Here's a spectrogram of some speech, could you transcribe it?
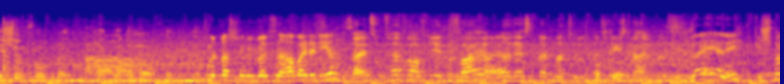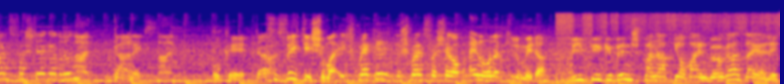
ist schon vorbereitet. Ich Morgen. Mit was für Gewürzen arbeitet ihr? Salz und Pfeffer auf jeden Fall, Ja. der Rest bleibt natürlich Okay. Betriebsgeheimnis. Sei ehrlich, Geschmacksverstärker drin? Nein. Gar nichts. Nein. Okay, das ist wichtig schon mal. Ich schmecke Geschmacksverstärker auf 100 Kilometer. Wie viel Gewinnspanne habt ihr auf einen Burger? Sei ehrlich.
